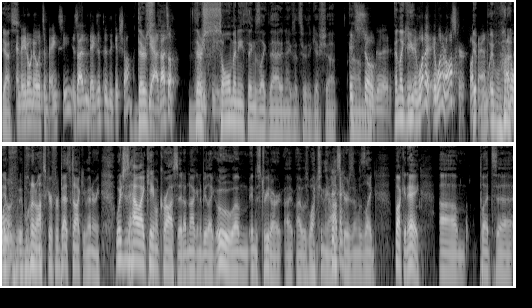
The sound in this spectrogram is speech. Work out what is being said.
yes. and they don't know it's a Banksy. Is that an exit through the gift shop? There's Yeah, that's a. there's so many things like that in Exit Through the Gift Shop. It's Um, so good. and, like, you- it won a, it won an Oscar. Fuck it, man, it won, a- it, it won an Oscar for best documentary, which is how I came across it. I'm not going to be like, "Ooh, I'm into street art." I, I was watching the Oscars and was like, "Fucking hey!" Um, but uh,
